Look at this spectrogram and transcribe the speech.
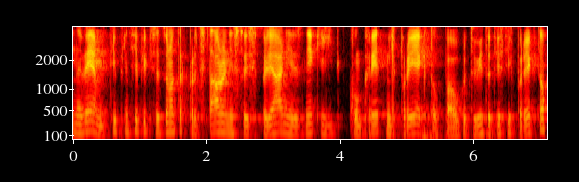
ne vem, ti principi, ki so tu noter predstavljeni, so izpeljani iz nekih konkretnih projektov, pa ugotovitev tistih projektov,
